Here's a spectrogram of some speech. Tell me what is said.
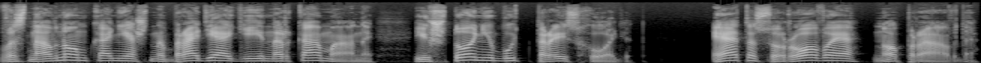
В основном, конечно, бродяги и наркоманы, и что-нибудь происходит. Это суровая, но правда.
